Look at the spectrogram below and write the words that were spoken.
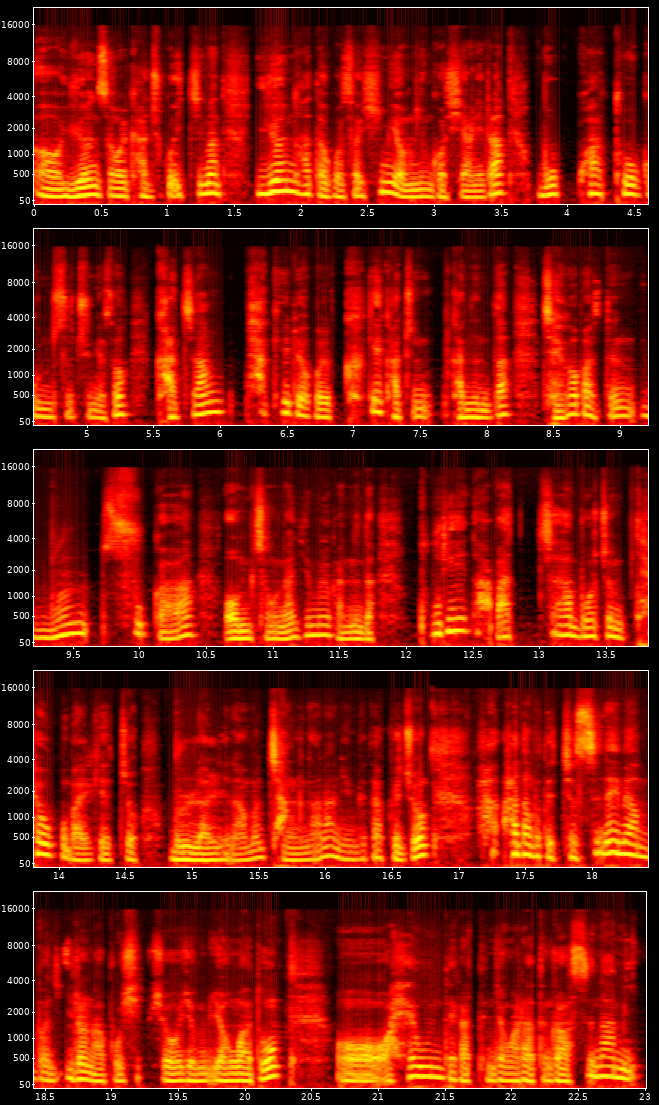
어, 유연성을 가지고 있지만 유연하다고 해서 힘이 없는 것이 아니라 목화 토금수 중에서 가장 파괴력을 크게 가진, 갖는다? 제가 봤을 때는 물수가 엄청난 힘을 갖는다. 불이 나봤자 뭐 좀 태우고 말겠죠. 물 난리 나면 장난 아닙니다. 그죠? 하, 다못해 저 쓰나미 한번 일어나 보십시오. 좀 영화도 어, 해운대 같은 영화라든가 쓰나미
